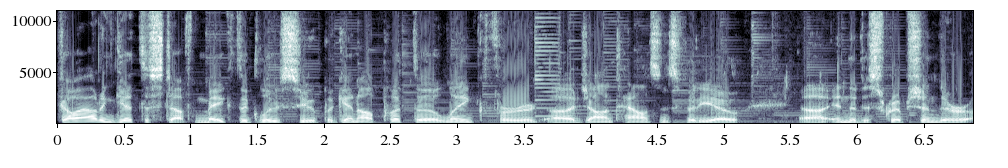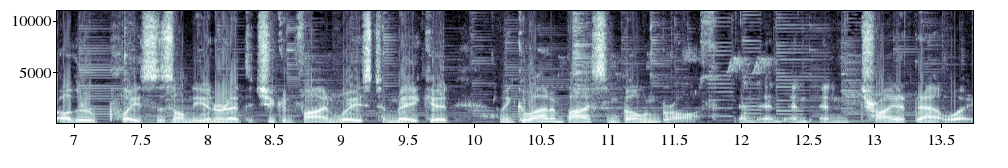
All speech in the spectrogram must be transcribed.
go out and get the stuff. Make the glue soup. Again, I'll put the link for uh, Jon Townsend's video uh, in the description. There are other places on the internet that you can find ways to make it. I mean, go out and buy some bone broth and, and, and, and try it that way.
